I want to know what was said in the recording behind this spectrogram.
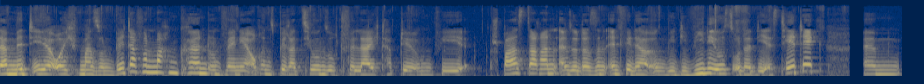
damit ihr euch mal so ein Bild davon machen könnt. Und wenn ihr auch Inspiration sucht, vielleicht habt ihr irgendwie Spaß daran. Also da sind entweder irgendwie die Videos oder die Ästhetik. Ähm,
